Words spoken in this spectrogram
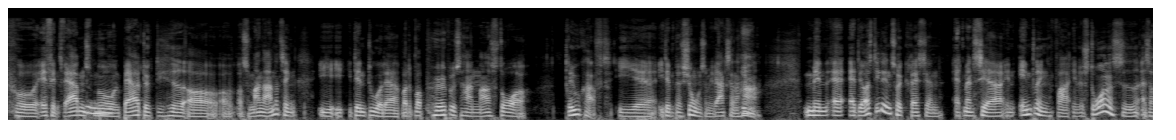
på FN's verdensmål, mm. bæredygtighed og, og, og så mange andre ting i, i, i den dur der, hvor, hvor purpose har en meget stor drivkraft i, uh, i den passion, som iværksætterne ja. har. Men er, er det også dit indtryk, Christian, at man ser en ændring fra investorernes side, altså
